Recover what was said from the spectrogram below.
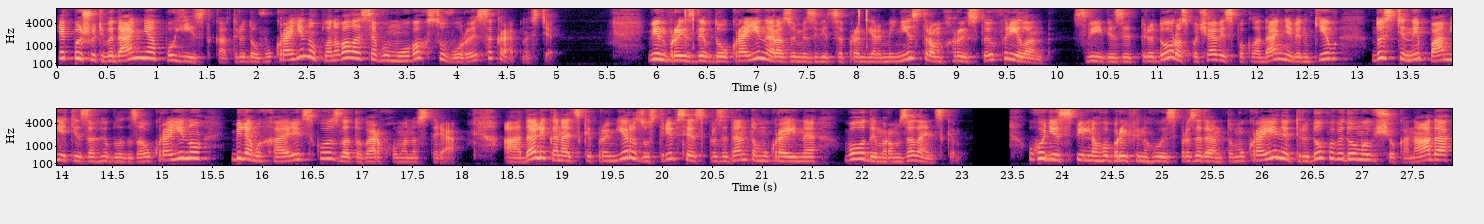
Як пишуть видання, поїздка Трюдо в Україну планувалася в умовах суворої секретності. Він приїздив до України разом із віце-прем'єр-міністром Христою Фріланд. Свій візит Трюдо розпочав із покладання вінків до стіни пам'яті загиблих за Україну біля Михайлівського Златоверхого монастиря. А далі канадський прем'єр зустрівся із президентом України Володимиром Зеленським. У ході спільного брифінгу із президентом України Трюдо повідомив, що Канада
